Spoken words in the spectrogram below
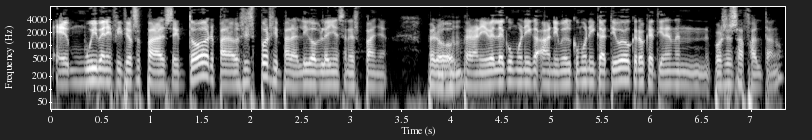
eh, muy beneficiosos para el sector, para los esports y para el League of Legends en España. Pero, pero a nivel de a nivel comunicativo creo que tienen pues esa falta, ¿no?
